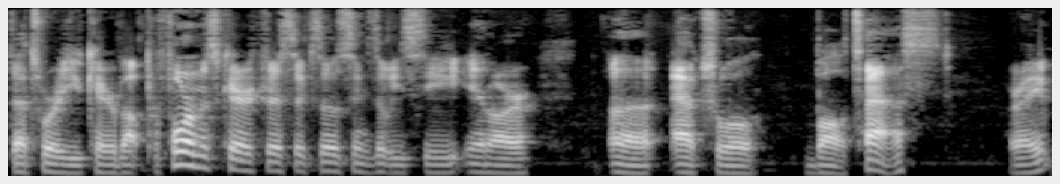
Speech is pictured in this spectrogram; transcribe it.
That's where you care about performance characteristics, those things that we see in our uh, actual ball test, right?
